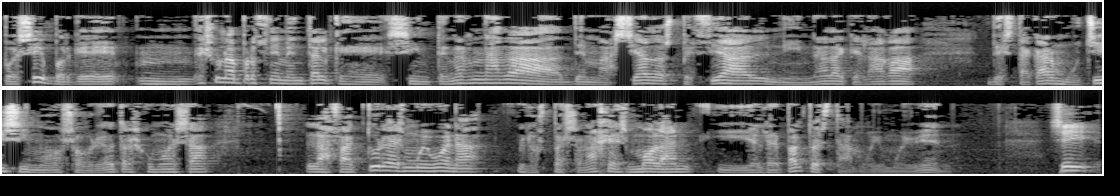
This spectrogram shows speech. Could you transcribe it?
Pues sí, porque mm, es una procedimental que sin tener nada demasiado especial ni nada que la haga destacar muchísimo sobre otras como esa, la factura es muy buena, los personajes molan y el reparto está muy muy bien. Sí,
